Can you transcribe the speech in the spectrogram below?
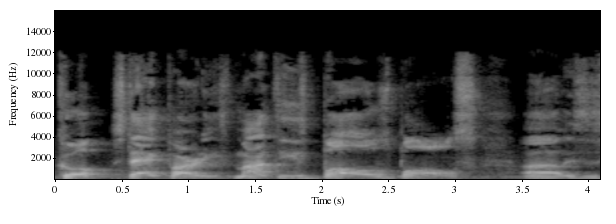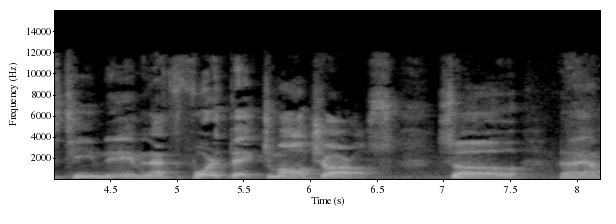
Cool. Stag parties. Monty's Balls Balls uh, is his team name, and that's the fourth pick, Jamaal Charles. So uh,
